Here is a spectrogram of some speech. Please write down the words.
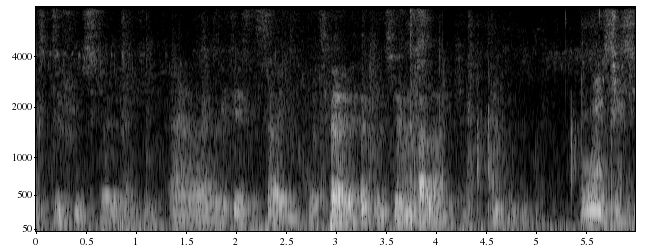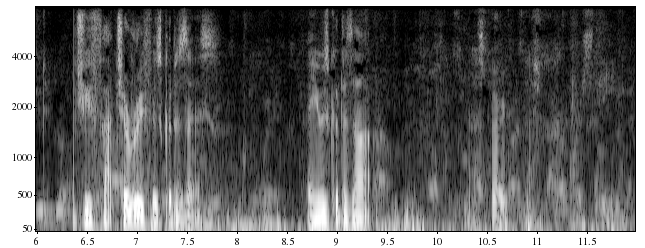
as different stories? Uh, it is the same, but it's different colour. Or is this you've Do you thatch a roof as good as this? Are you as good as that? That's very that's pristine.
